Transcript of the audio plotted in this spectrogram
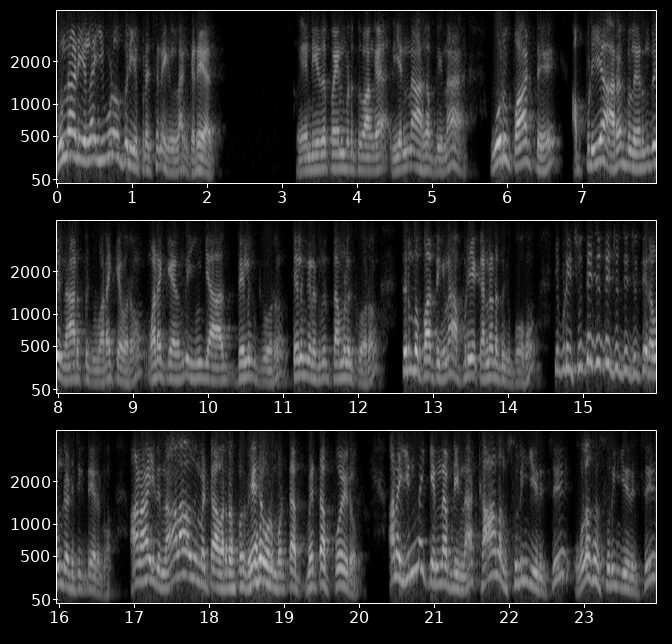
முன்னாடி எல்லாம் இவ்வளவு பெரிய பிரச்சனைகள்லாம் கிடையாது. வேண்டியதை பயன்படுத்துவாங்க. அது என்ன ஆகும் அப்படின்னா ஒரு பாட்டு அப்படியே அரபுல இருந்து நார்த்துக்கு வடக்கே வரும். வடக்கே இருந்து இங்கே தெலுங்குக்கு வரும். தெலுங்குல இருந்து தமிழுக்கு வரும். திரும்ப பார்த்தீங்கன்னா அப்படியே கன்னடத்துக்கு போகும். இப்படி சுத்தி சுத்தி சுத்தி சுத்தி ரவுண்ட் அடிச்சுக்கிட்டே இருக்கும். ஆனா இது நாலாவது மெட்டா வர்றப்ப வேற ஒரு மெட்டா மெட்டா போயிடும். ஆனா இன்னைக்கு என்ன அப்படின்னா காலம் சுருங்கிருச்சு உலகம் சுருங்கிருச்சு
